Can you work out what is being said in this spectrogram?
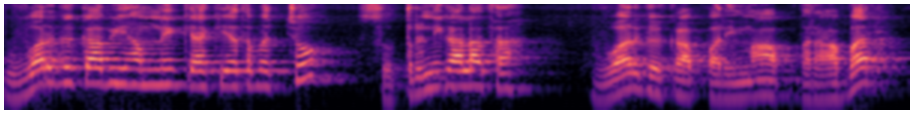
वर्ग का भी हमने क्या किया था बच्चों? सूत्र निकाला था। वर्ग का परिमाप बराबर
